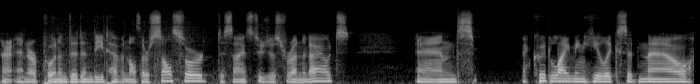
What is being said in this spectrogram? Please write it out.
And our opponent did indeed have another Sword. decides to just run it out. And I could Lightning Helix it now,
